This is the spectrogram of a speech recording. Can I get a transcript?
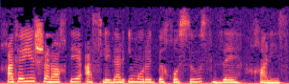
خطای شناختی اصلی در این مورد به خصوص ذهن خانی است.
